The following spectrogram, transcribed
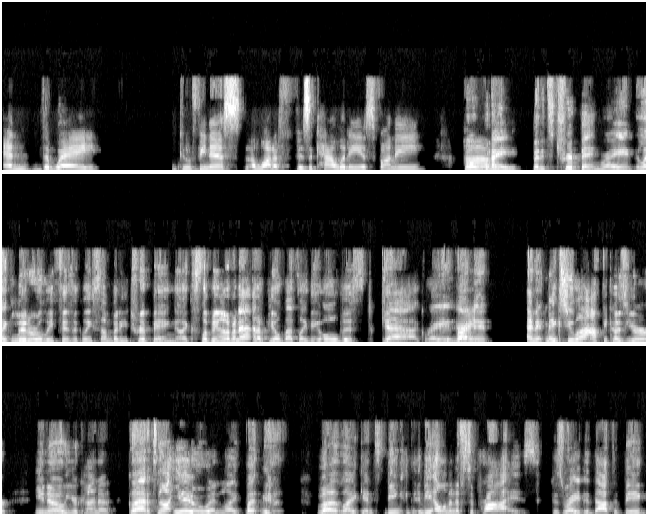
and the way goofiness, a lot of physicality is funny. Well, um, right. But it's tripping, right? Like literally physically somebody tripping, like slipping on a banana peel. That's like the oldest gag, right? Right. And it and it makes you laugh because you're, you know, you're kind of glad it's not you. And like, but but like it's being the element of surprise because right that's a big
